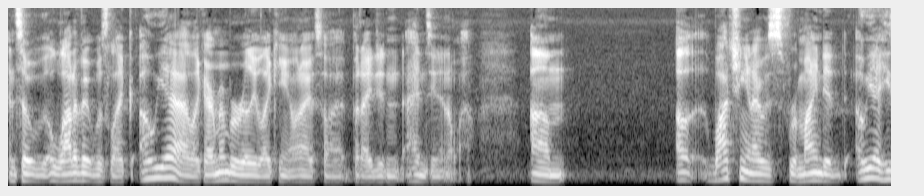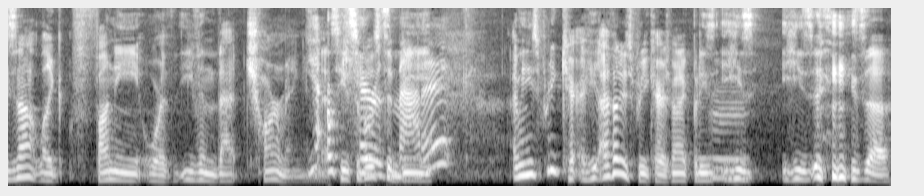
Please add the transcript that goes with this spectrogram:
and so a lot of it was like, oh yeah, like I remember really liking it when I saw it, but I didn't, I hadn't seen it in a while. Um, uh, watching it, I was reminded, oh yeah, he's not like funny or even that charming. Yeah, or he's supposed to be. charismatic. I mean, he's pretty. Char- he, I thought he was pretty charismatic, but he's Mm. he's he's he's uh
